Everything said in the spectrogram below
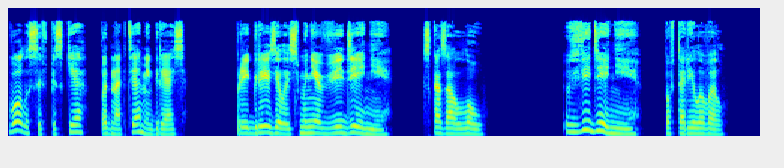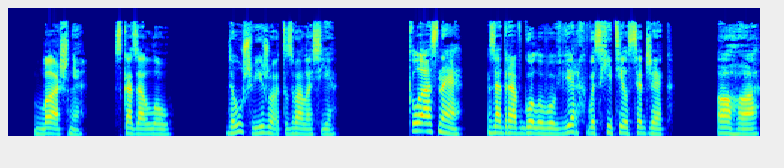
Волосы в песке, под ногтями грязь. «Пригрезилось мне в видении», — сказал Лоу. «В видении», — повторила Вэл. «Башня», — сказал Лоу. «Да уж вижу», — отозвалась я. «Классная!» — задрав голову вверх, восхитился Джек. «Ага»,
